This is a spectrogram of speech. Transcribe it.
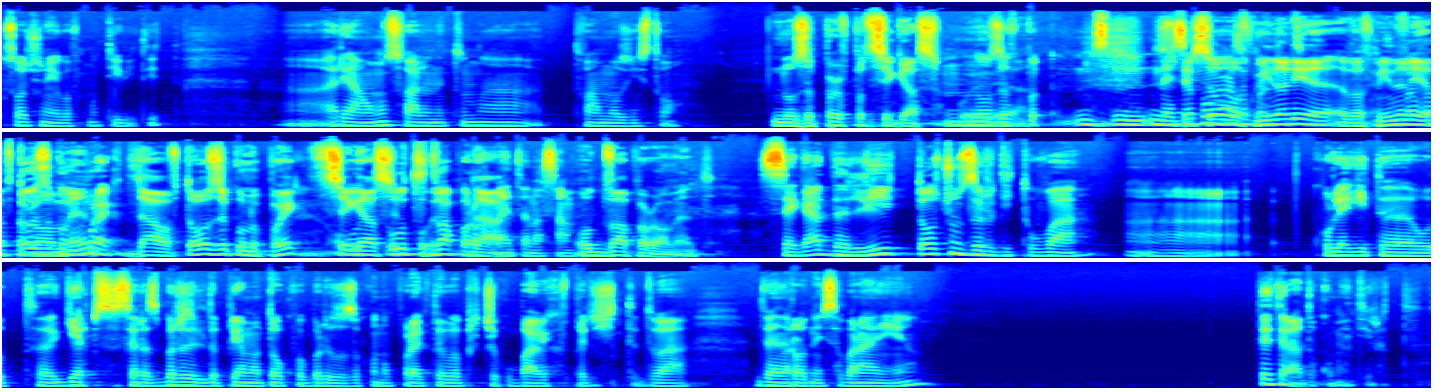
посочено и в мотивите, а, реално свалянето на това мнозинство. Но за първ път сега се Но за, не се за в миналия, в миналия В- в този парламент. законопроект. Да, в този законопроект сега От- се от два парламента да, насам. От два парламента. Сега дали точно заради това а, колегите от ГЕРБ са се разбързали да приемат толкова бързо законопроекта, въпреки че го бавиха в предишните два, две народни събрания, те трябва да коментират.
